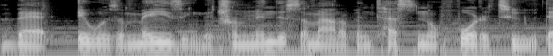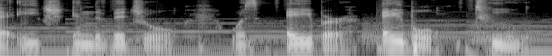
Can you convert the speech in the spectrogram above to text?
that it was amazing the tremendous amount of intestinal fortitude that each individual was able, able to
